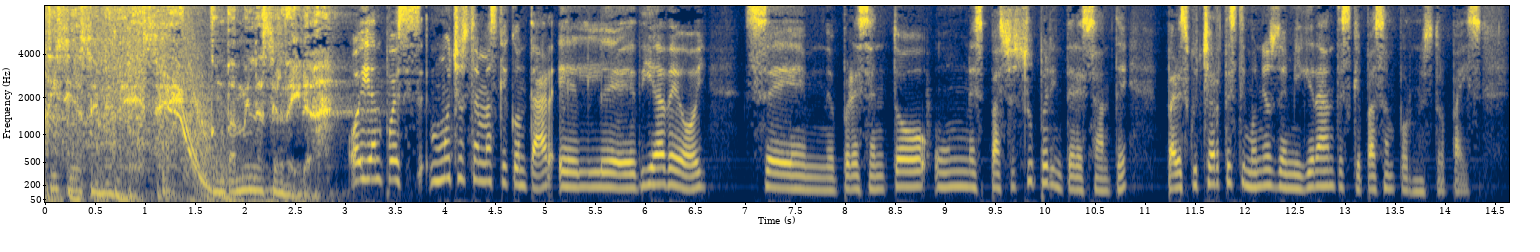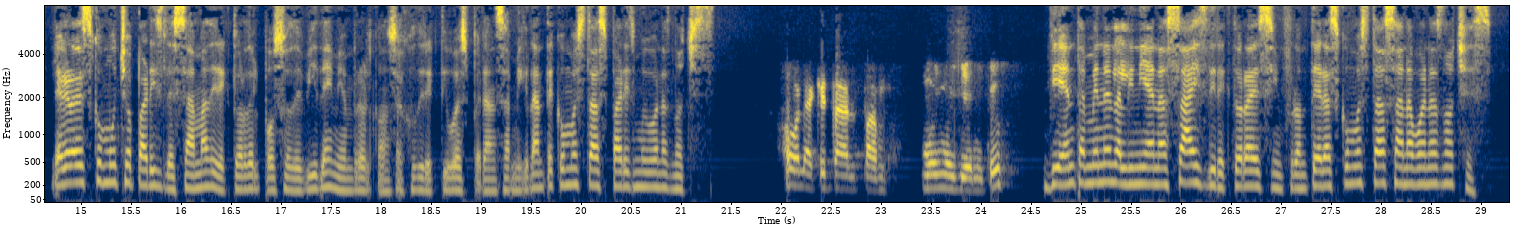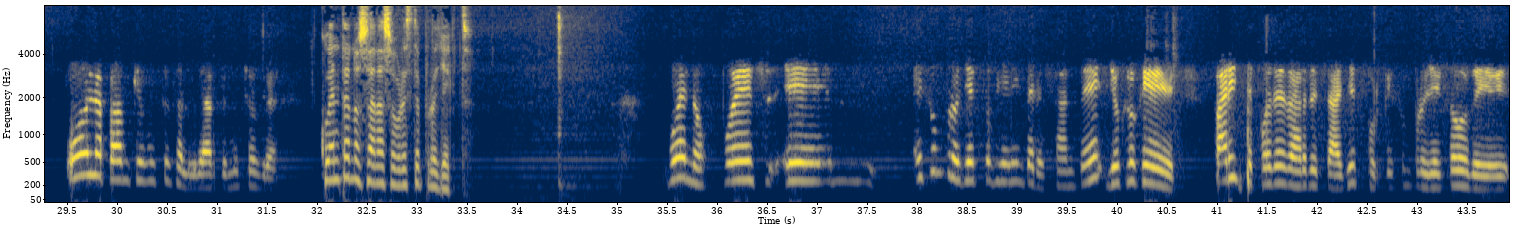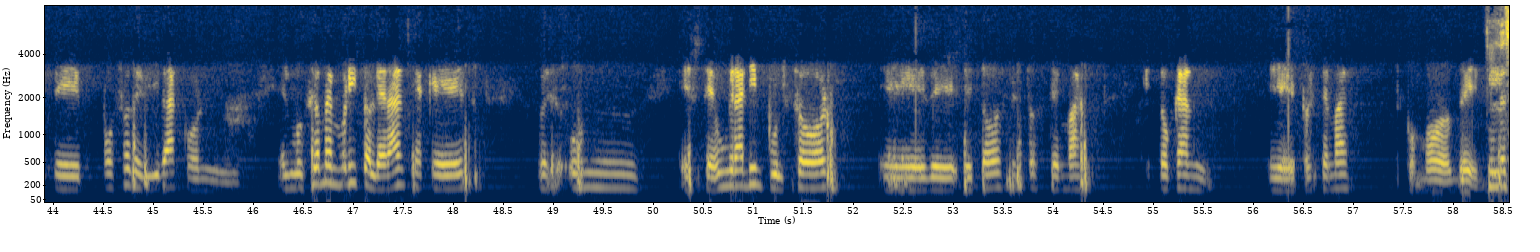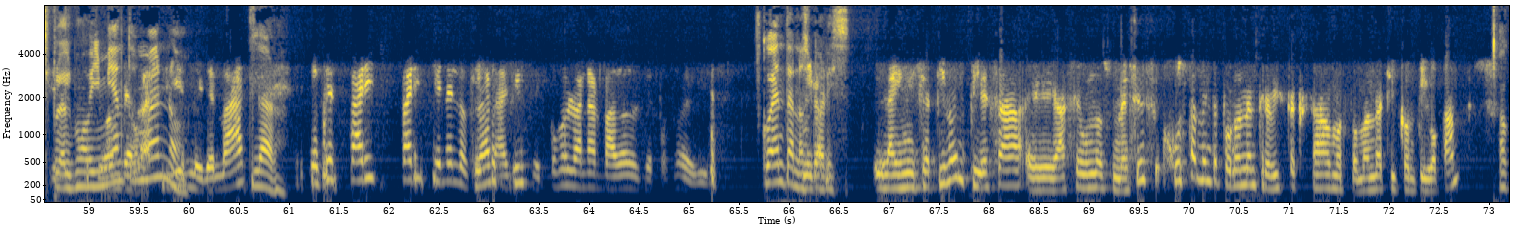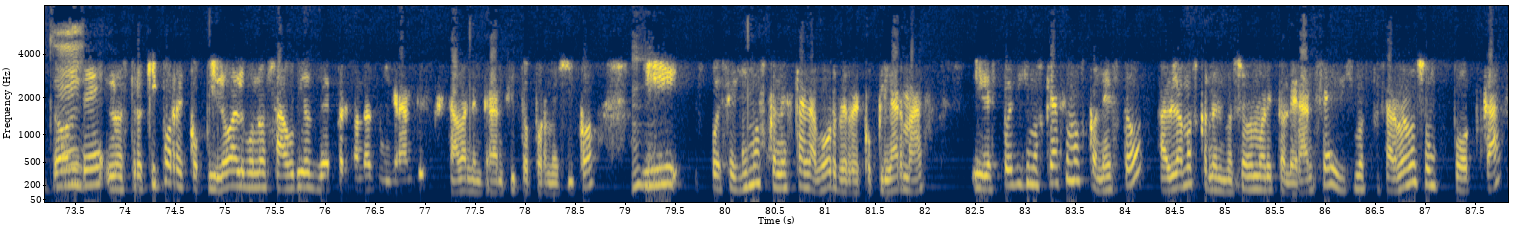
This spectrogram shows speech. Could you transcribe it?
Noticias MBS con Pamela Cerdeira. Oigan, pues muchos temas que contar. El eh, día de hoy se mm, presentó un espacio súper interesante para escuchar testimonios de migrantes que pasan por nuestro país. Le agradezco mucho a Paris Lezama, director del Pozo de Vida y miembro del Consejo Directivo de Esperanza Migrante. ¿Cómo estás, Paris? Muy buenas noches. Hola, ¿qué tal, Pam? Muy, muy bien. ¿Y tú? Bien, también en la línea Ana Saiz, directora de Sin Fronteras. ¿Cómo estás, Ana? Buenas noches. Hola, Pam, qué gusto saludarte. Muchas gracias. Cuéntanos, Ana, sobre este proyecto. Bueno, pues eh, es un proyecto bien interesante. Yo creo que Paris te puede dar detalles porque es un proyecto de, pozo de vida con el Museo Memoria y Tolerancia, que es pues un este un gran impulsor eh, de, todos estos temas que tocan eh, pues temas como de, el, movimiento humano. y demás. Claro. Entonces Paris Paris tiene los detalles de cómo lo han armado desde Pozo de Vida cuéntanos Paris la iniciativa empieza eh, hace unos meses, justamente por una entrevista que estábamos tomando aquí contigo, Pam, donde nuestro equipo recopiló algunos audios de personas migrantes que estaban en tránsito por México y pues seguimos con esta labor de recopilar más y después dijimos, ¿qué hacemos con esto? Hablamos con el Museo de Memoria y Tolerancia y dijimos, pues armemos un podcast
